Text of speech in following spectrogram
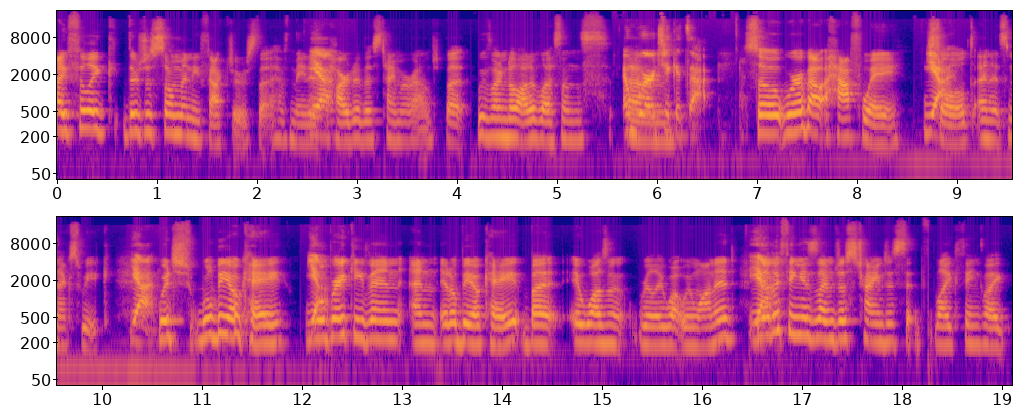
I feel like there's just so many factors that have made it Yeah. harder this time around, but we've learned a lot of lessons. And where are Um, tickets at? So we're about halfway Yeah. sold and it's next week Yeah. which will be okay. Yeah. We'll break even and it'll be okay, but it wasn't really what we wanted. Yeah. The other thing is I'm just trying to sit, like think like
